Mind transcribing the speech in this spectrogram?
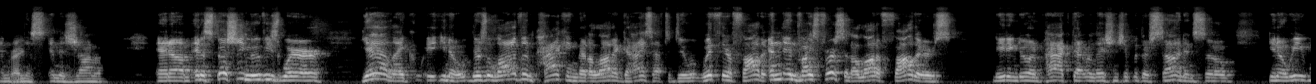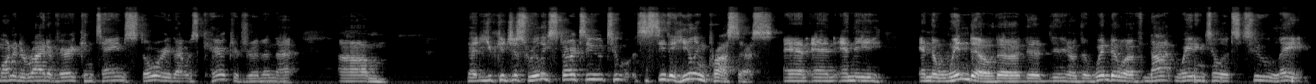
in, Right. in this in this genre, and um, and especially movies where yeah, like you know, there's a lot of unpacking that a lot of guys have to do with their father, and, and vice versa. And a lot of fathers needing to unpack that relationship with their son. And so, you know, we wanted to write a very contained story that was character driven, that um, that you could just really start to to to see the healing process and and and the and the window, the the you know the window of not waiting till it's too late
